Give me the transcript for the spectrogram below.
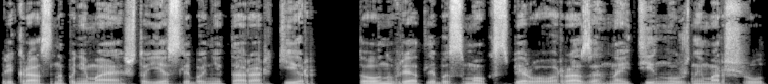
прекрасно понимая, что если бы не Тараркир, то он вряд ли бы смог с первого раза найти нужный маршрут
